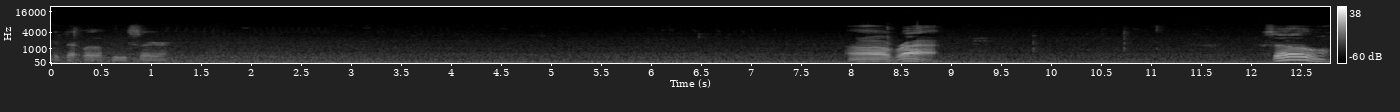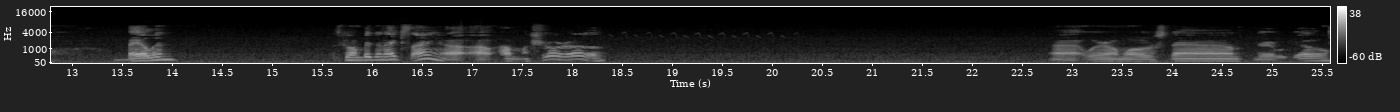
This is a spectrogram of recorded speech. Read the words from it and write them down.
Get that little piece there. All right. So, baling. It's going to be the next thing. I, I'm sure of. Alright, we're almost down. There we go.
